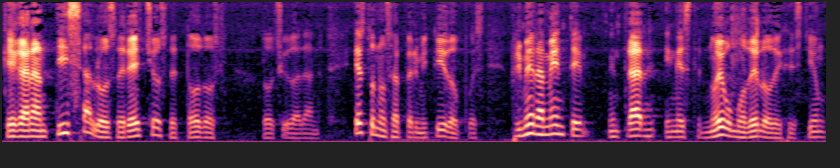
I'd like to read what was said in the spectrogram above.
que garantiza los derechos de todos los ciudadanos. Esto nos ha permitido, pues, primeramente entrar en este nuevo modelo de gestión,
